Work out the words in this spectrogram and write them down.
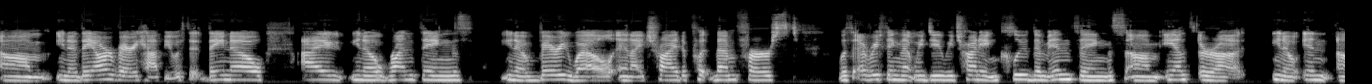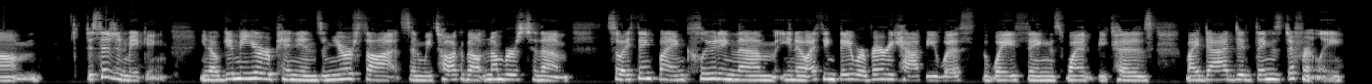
um, you know, they are very happy with it. They know I, you know, run things, you know, very well and I try to put them first with everything that we do, we try to include them in things, um, and, or, uh, you know, in, um, decision making. You know, give me your opinions and your thoughts, and we talk about numbers to them. So I think by including them, you know, I think they were very happy with the way things went because my dad did things differently.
